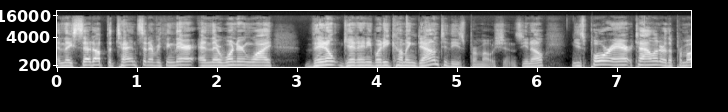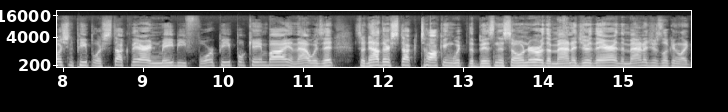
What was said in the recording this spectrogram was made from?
and they set up the tents and everything there, and they're wondering why they don't get anybody coming down to these promotions. You know, these poor air talent or the promotion people are stuck there and maybe four people came by and that was it. So now they're stuck talking with the business owner or the manager there and the manager's looking like,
